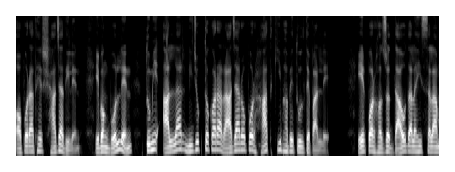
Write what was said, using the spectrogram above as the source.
অপরাধের সাজা দিলেন এবং বললেন, তুমি আল্লাহর নিযুক্ত করা রাজার ওপর হাত কীভাবে তুলতে পারলে? এরপর হজরত দাউদ আলাহিসাল্লাম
